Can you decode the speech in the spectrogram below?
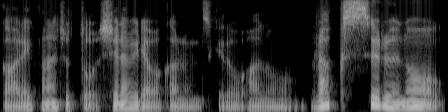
かあれかな、ちょっと調べればわかるんですけど、あの、ラクスルの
